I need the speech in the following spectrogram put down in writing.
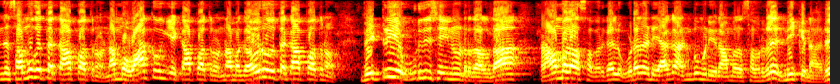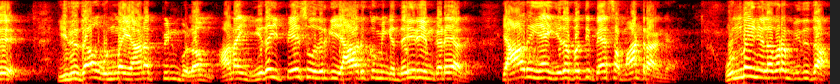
இந்த சமூகத்தை காப்பாற்றணும் நம்ம வாக்கு வங்கியை காப்பாற்றணும் நம்ம கௌரவத்தை காப்பாற்றணும் வெற்றியை உறுதி செய்யணுன்றதால் தான் ராமதாஸ் அவர்கள் உடனடியாக அன்புமணி ராமதாஸ் அவர்களை நீக்கினாரு. இதுதான் உண்மையான பின்புலம். ஆனா இதை பேசுவதற்கு யாருக்கும் இங்க தைரியம் கிடையாது. யாரும் ஏன் இதை பத்தி பேச மாட்டாங்க உண்மை நிலவரம் இதுதான்.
